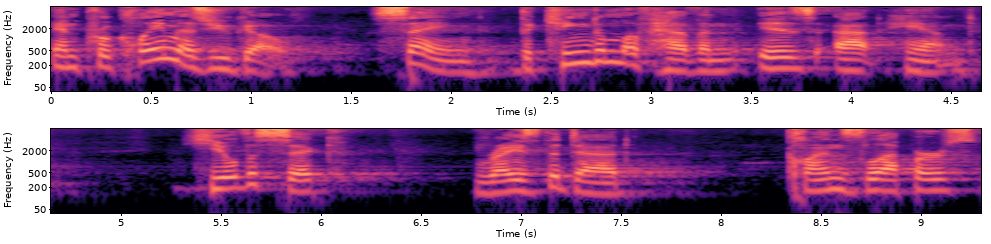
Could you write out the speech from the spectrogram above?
And proclaim as you go, saying, The kingdom of heaven is at hand. Heal the sick, raise the dead, cleanse lepers,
